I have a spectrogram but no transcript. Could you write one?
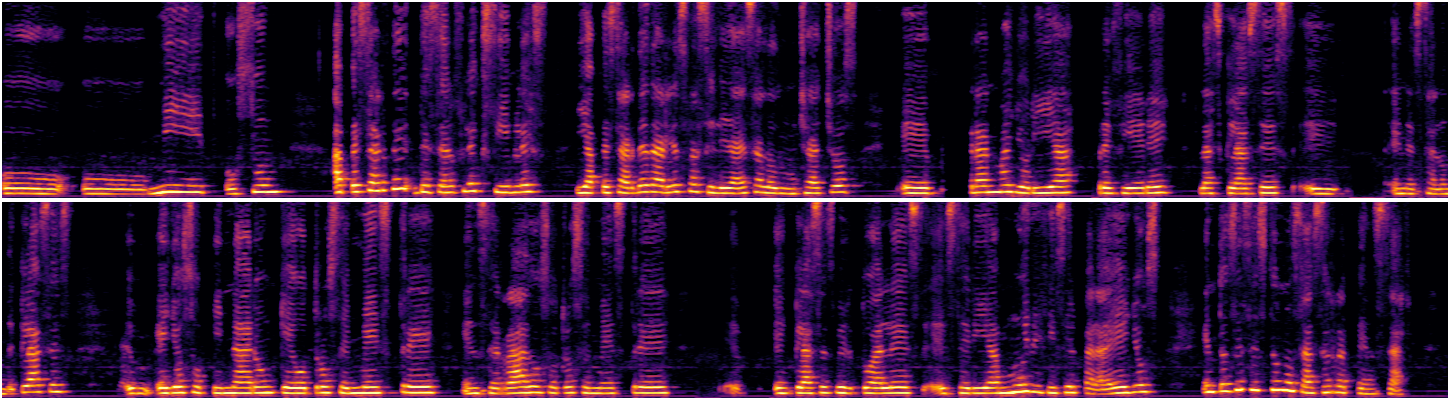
o, Meet o Zoom, a pesar de, ser flexibles y a pesar de darles facilidades a los muchachos, eh, gran mayoría prefiere las clases eh, en el salón de clases. Em, ellos opinaron que otro semestre encerrados, otro semestre eh, en clases virtuales sería muy difícil para ellos. Entonces esto nos hace repensar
